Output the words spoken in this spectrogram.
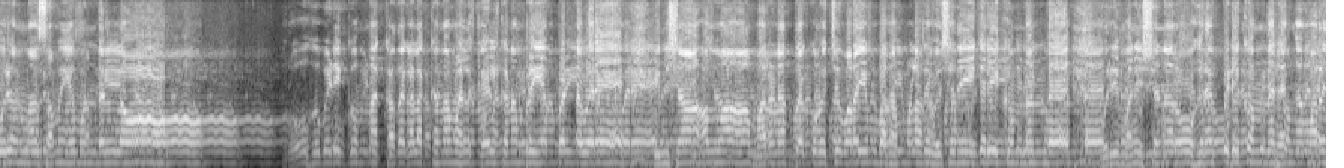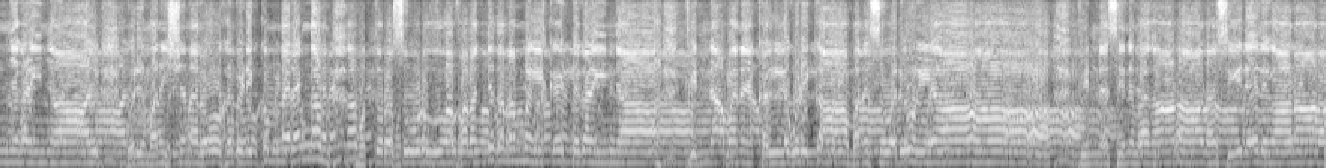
ഊരുന്ന സമയമുണ്ടല്ലോ. റൂഹ് പിടിക്കുന്ന കഥകളൊക്കെ നമ്മൾ കേൾക്കണം പ്രിയപ്പെട്ടവരെ. മരണത്തെ കുറിച്ച് പറയുമ്പോ നമ്മൾ അത് വിശദീകരിക്കുന്നുണ്ട്. ഒരു മനുഷ്യനെ റോഹിനെ പിടിക്കുന്ന രംഗം അറിഞ്ഞു കഴിഞ്ഞാൽ ഒരു മനുഷ്യനെ റോഹ് പിടിക്കുന്ന രംഗം മുത്തു റസൂറുള്ള പറഞ്ഞത് നമ്മൾ കേട്ട് കഴിഞ്ഞാ പിന്നെ അവനെ കല്ല് കുടിക്കാൻ മനസ്സ് വരൂല്ല. പിന്നെ സിനിമ കാണാണ് സീരിയൽ കാണാണ്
